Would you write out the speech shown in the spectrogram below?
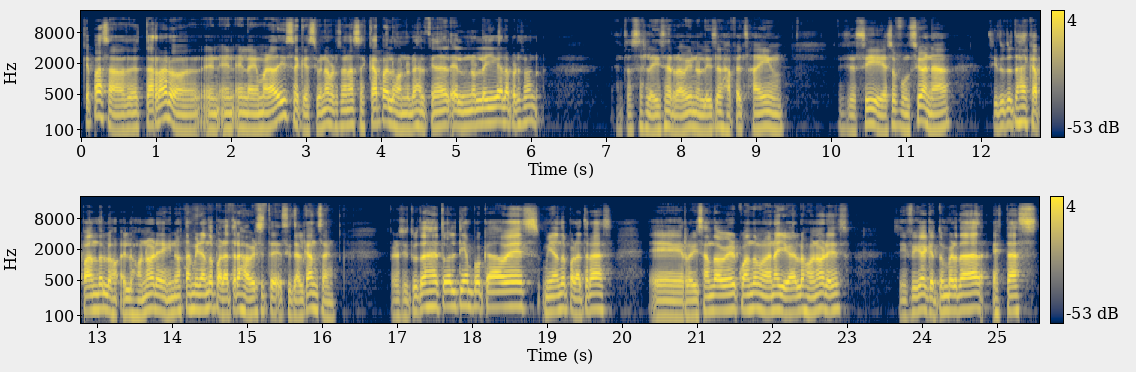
¿Qué pasa? está raro. En, en, la Gemara dice que si una persona se escapa de los honores, al final el honor le llega a la persona. Entonces le dice el rabino, le dice el Hafetz Haim, dice, sí, eso funciona. Si tú te estás escapando los, los honores y no estás mirando para atrás a ver si te, si te alcanzan. Pero si tú estás todo el tiempo cada vez mirando para atrás, eh, revisando a ver cuándo me van a llegar los honores, significa que tú en verdad estás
